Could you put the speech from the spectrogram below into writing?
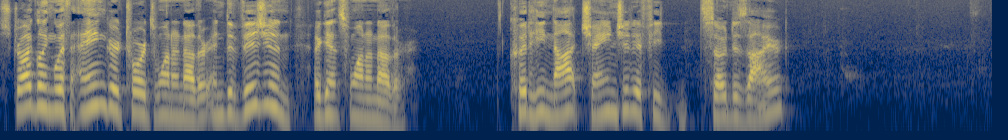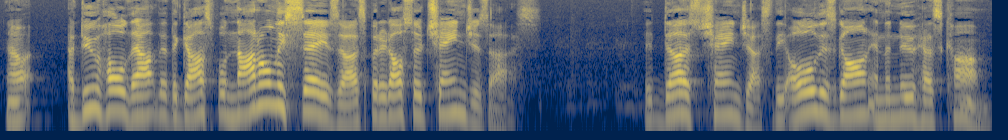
struggling with anger towards one another and division against one another? Could He not change it if He so desired? Now, I do hold out that the gospel not only saves us, but it also changes us. It does change us. The old is gone and the new has come.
